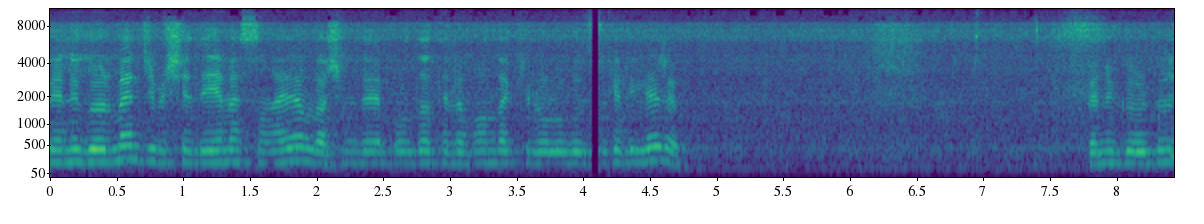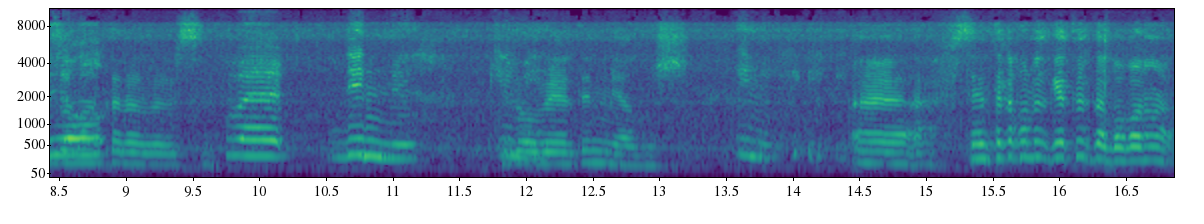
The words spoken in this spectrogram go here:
Beni görmence bir şey diyemezsin Hayri abla. Şimdi burada telefonda kilolu gözükebilirim. Beni gördüğün Yo. zaman karar verirsin. Verdin mi? Kilo verdin mi yazmış. Ee, sen telefonu getir de babana.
